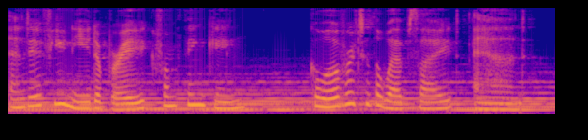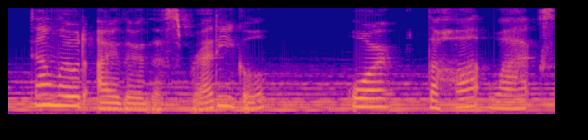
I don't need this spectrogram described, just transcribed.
And if you need a break from thinking, go over to the website and download either the Spread Eagle or the Hot Wax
